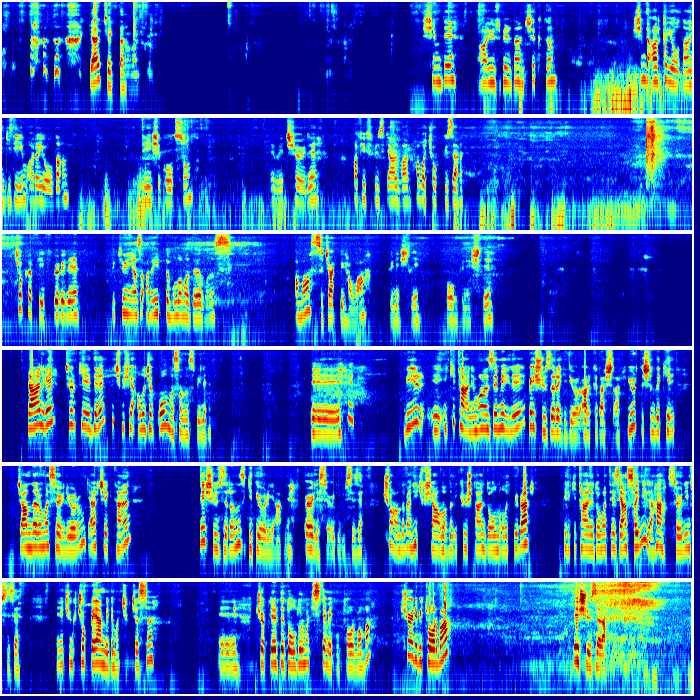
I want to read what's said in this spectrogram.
Gerçekten. Şimdi A101'den çıktım. Şimdi arka yoldan gideyim, ara yoldan. Değişik olsun. Evet şöyle hafif rüzgar var. Hava çok güzel. Çok hafif böyle bütün yazı arayıp da bulamadığımız ama sıcak bir hava. Güneşli, bol güneşli. Yani Türkiye'de hiçbir şey alacak olmasanız bile hep bir e, iki tane malzeme ile 500 lira gidiyor arkadaşlar. Yurt dışındaki canlarıma söylüyorum gerçekten 500 liranız gidiyor yani. Öyle söyleyeyim size. Şu anda ben hiçbir şey almadım. 2-3 tane dolmalık biber, bir iki tane domates yani sayıyla ha söyleyeyim size. E, çünkü çok beğenmedim açıkçası. E, çöpleri de doldurmak istemedim torbama. Şöyle bir torba 500 lira.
